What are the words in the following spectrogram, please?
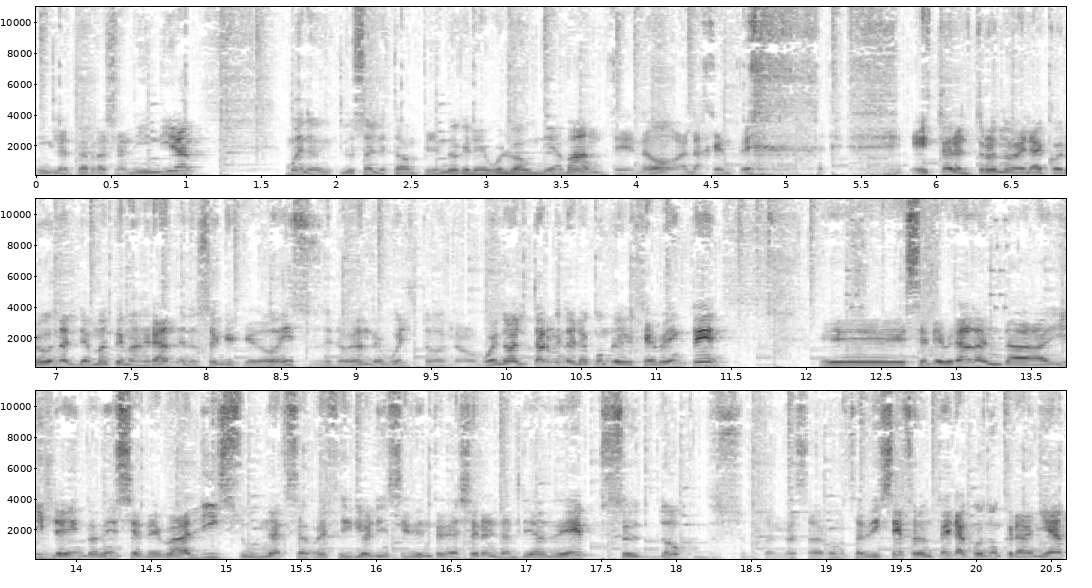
Inglaterra ya en India. Bueno, incluso le estaban pidiendo que le devuelva un diamante, ¿no? A la gente. Esto era el trono de la corona, el diamante más grande, no sé en qué quedó eso, ¿se lo habrán devuelto o no? Bueno, al término de la cumbre del G20, eh, celebrada en la isla indonesia de Bali, Sunak se refirió al incidente de ayer en la aldea de sé cómo se dice, frontera con Ucrania,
